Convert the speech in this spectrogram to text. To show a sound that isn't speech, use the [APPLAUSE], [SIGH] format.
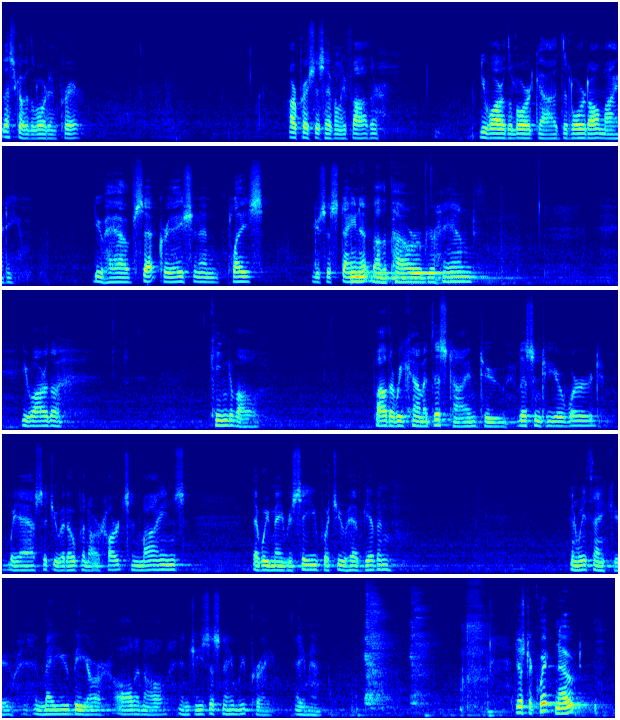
Let's go to the Lord in prayer. Our precious Heavenly Father, you are the Lord God, the Lord Almighty. You have set creation in place. You sustain it by the power of your hand. You are the King of all. Father, we come at this time to listen to your word. We ask that you would open our hearts and minds that we may receive what you have given. And we thank you, and may you be our all in all. In Jesus' name we pray. Amen. Just a quick note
